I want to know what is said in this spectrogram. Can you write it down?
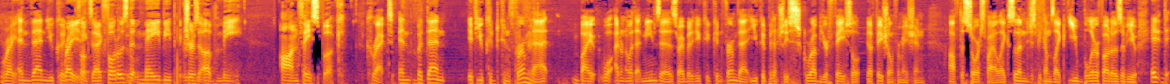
Right. and then you could Right, Pho- exact- photos that may be pictures of me on facebook correct. And but then if you could confirm that by well, I don't know what that means is right, but if you could confirm that, you could potentially scrub your facial uh, facial information off the source file. Like so, then it just becomes like you blur photos of you. It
